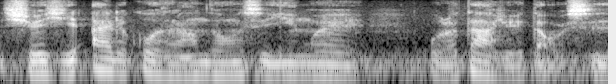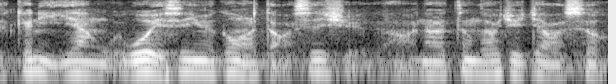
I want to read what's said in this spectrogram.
学习爱的过程当中，是因为。我的大学导师跟你一样，我也是因为跟我的导师学的啊。那郑超去教授，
